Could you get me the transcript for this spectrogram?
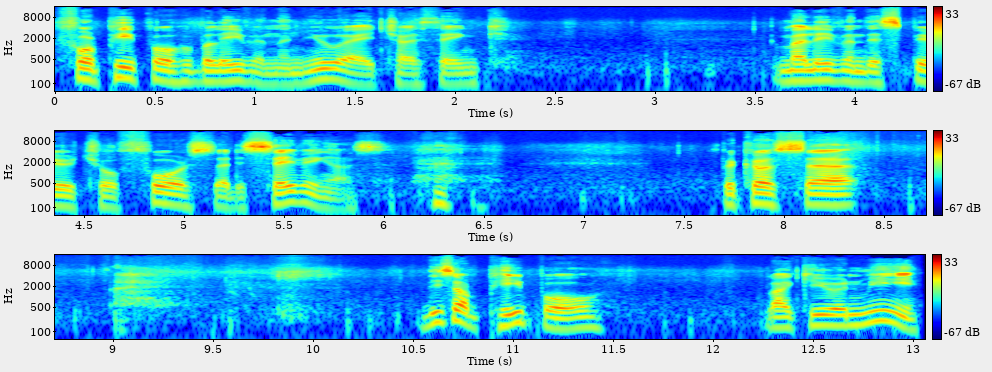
for people who believe in the New Age, I think. Believe in this spiritual force that is saving us. because uh, these are people like you and me.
